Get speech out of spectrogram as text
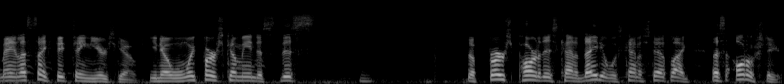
man, let's say 15 years ago. You know, when we first come into this, the first part of this kind of data was kind of stuff like let's auto steer,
